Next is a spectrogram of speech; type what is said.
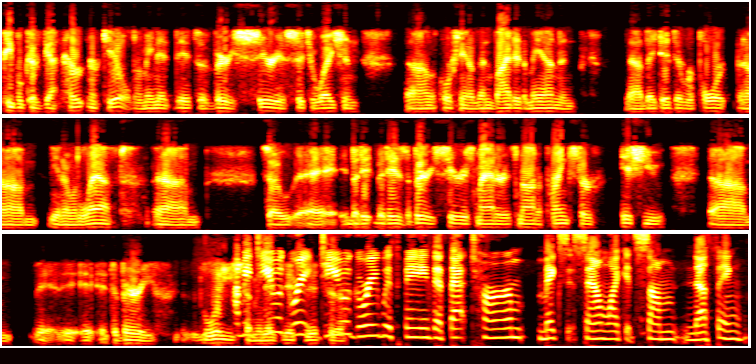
people could have gotten hurt or killed. I mean, it, it's a very serious situation. Uh, of course, you know, they invited them in, and uh, they did their report, um, you know, and left. Um, so, uh, but it, but it is a very serious matter. It's not a prankster issue. Um, it, it, it's a very least. I mean, I mean do you it, agree? do you a, agree with me that that term makes it sound like it's some nothing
